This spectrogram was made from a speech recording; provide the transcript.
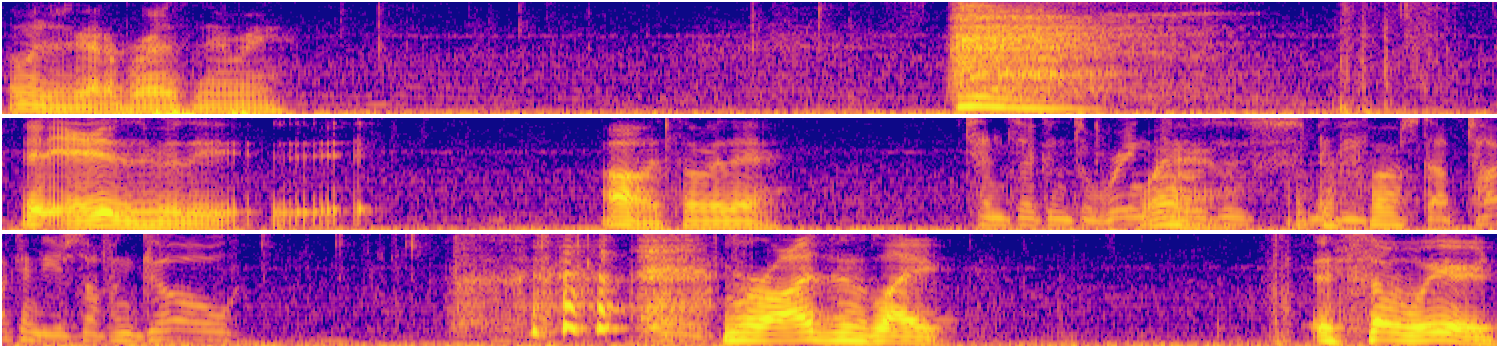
Someone just got a breast near me. it is really. Uh, oh, it's over there. 10 seconds till ring Where? closes. What Maybe stop talking to yourself and go. Mirage is like. It's so weird.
